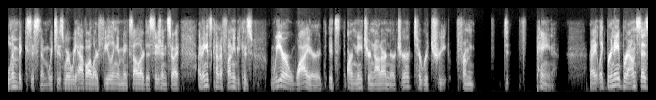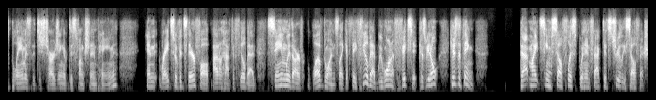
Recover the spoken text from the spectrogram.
limbic system which is where we have all our feeling and makes all our decisions. So i i think it's kind of funny because we are wired it's our nature not our nurture to retreat from d- pain right? Like brene brown says blame is the discharging of dysfunction and pain and right so if it's their fault i don't have to feel bad. Same with our loved ones. Like if they feel bad we want to fix it because we don't here's the thing. That might seem selfless when in fact it's truly selfish.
